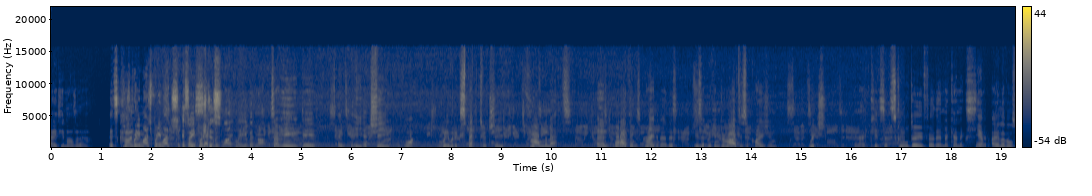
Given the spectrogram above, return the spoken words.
80 miles an hour. It's kind it's pretty of much, pretty much. So he pushed Exactly. it slightly, but not. so he did he achieved what we would expect to achieve from the maths. And what I think is great about this is that we can derive this equation, which you know kids at school do for their mechanics Yep. their A levels.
